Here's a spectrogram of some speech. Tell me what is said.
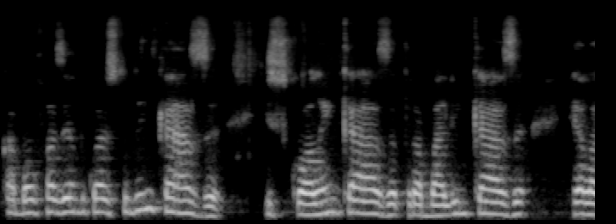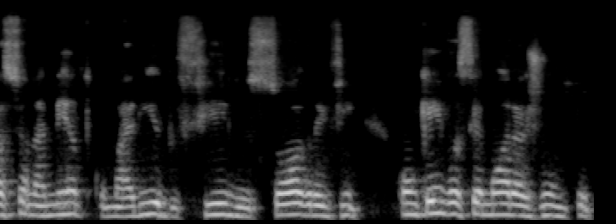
acabar fazendo quase tudo em casa. Escola em casa, trabalho em casa, relacionamento com marido, filho, sogra, enfim, com quem você mora junto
